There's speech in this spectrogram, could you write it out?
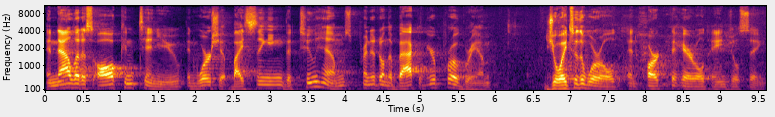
And now let us all continue in worship by singing the two hymns printed on the back of your program Joy to the World and Hark the Herald Angels Sing.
